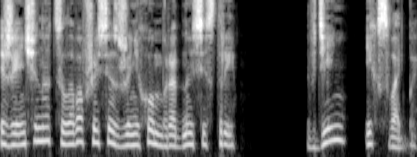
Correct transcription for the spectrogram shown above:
Женщина, целовавшаяся с женихом родной сестры. В день их свадьбы.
